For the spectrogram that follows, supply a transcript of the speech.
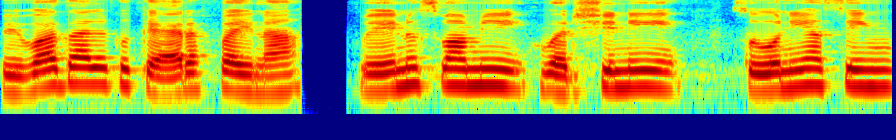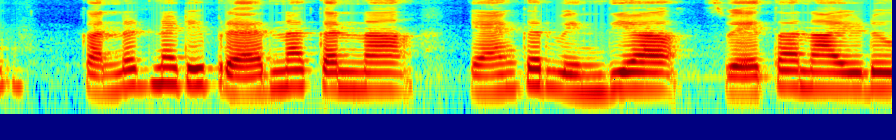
వివాదాలకు కేరఫ్ అయిన వేణుస్వామి వర్షిణి సోనియా సింగ్ కన్నడ నటి ప్రేరణ కన్నా యాంకర్ వింధ్య శ్వేతా నాయుడు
